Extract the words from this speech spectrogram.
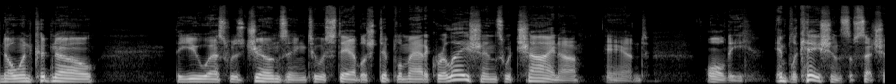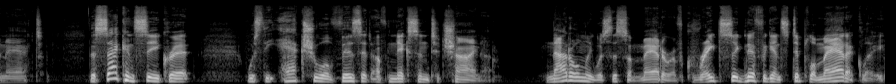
No one could know the U.S. was jonesing to establish diplomatic relations with China and all the implications of such an act. The second secret was the actual visit of Nixon to China. Not only was this a matter of great significance diplomatically,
